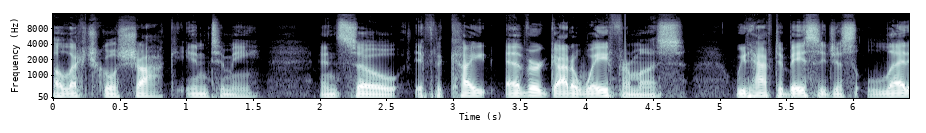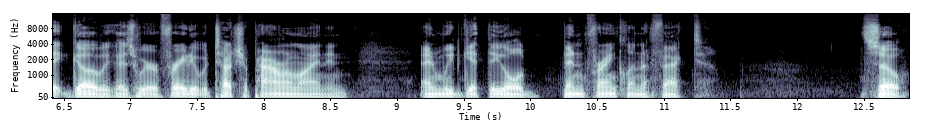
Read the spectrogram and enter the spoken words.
electrical shock into me. And so if the kite ever got away from us, we'd have to basically just let it go because we were afraid it would touch a power line and and we'd get the old Ben Franklin effect. So,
